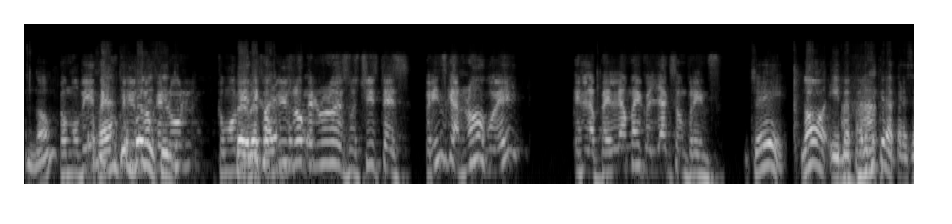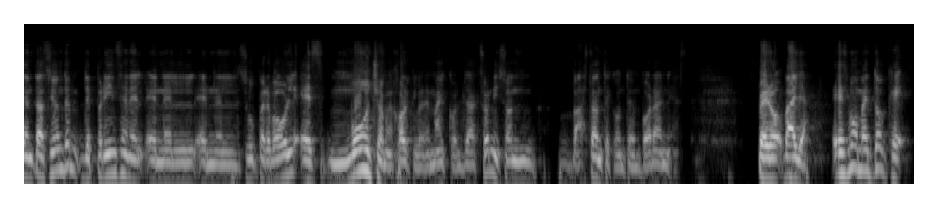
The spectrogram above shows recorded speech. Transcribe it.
¿no? Como bien O sea, dijo Chris Rock en un, como bien me dijo Chris Rock que- en uno de sus chistes, Prince ganó, güey. En la pelea Michael Jackson Prince. Sí, no, y me Ajá. parece que la presentación de, de Prince en el, en, el, en el Super Bowl es mucho mejor que la de Michael Jackson y son bastante contemporáneas. Pero vaya, es momento que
